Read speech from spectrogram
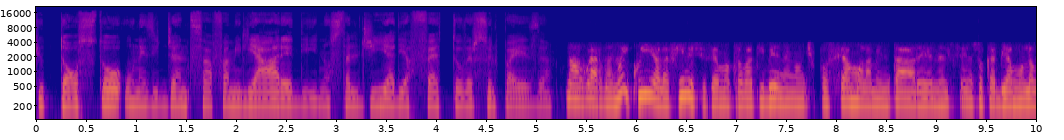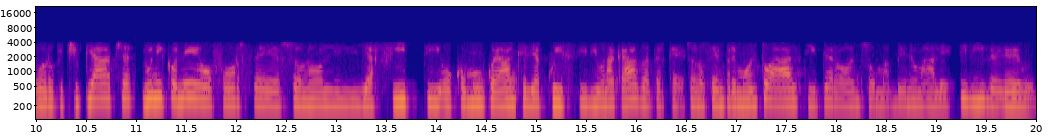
piuttosto un'esigenza familiare di nostalgia, di affetto verso il paese? No, guarda, noi qui alla fine ci siamo trovati bene, non ci possiamo lamentare, nel senso che abbiamo un lavoro che ci piace. L'unico neo forse sono gli affitti o comunque anche gli acquisti di una casa perché sono sempre molto alti, però insomma, bene o male, si vive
